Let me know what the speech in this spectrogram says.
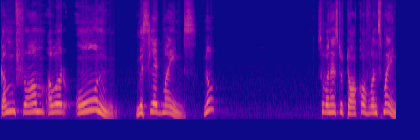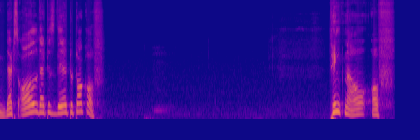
come from our own misled minds. No? So one has to talk of one's mind. That's all that is there to talk of. Think now of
